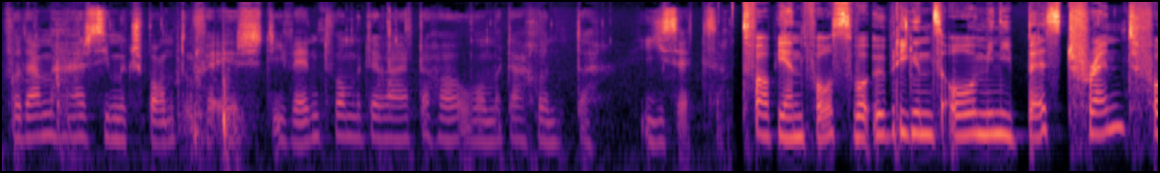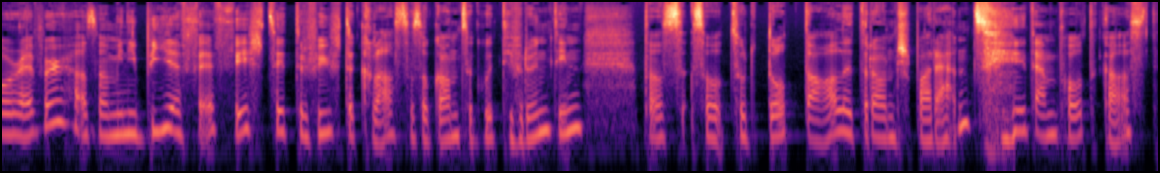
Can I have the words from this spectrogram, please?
Von dem her sind wir gespannt auf das erste Event, das wir dann werden haben und wo wir dann könnten einsetzen. Die Fabienne Voss, die übrigens auch meine Best Friend Forever, also meine BFF ist seit der fünften Klasse, also ganz eine gute Freundin, das so zur totalen Transparenz in diesem Podcast.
